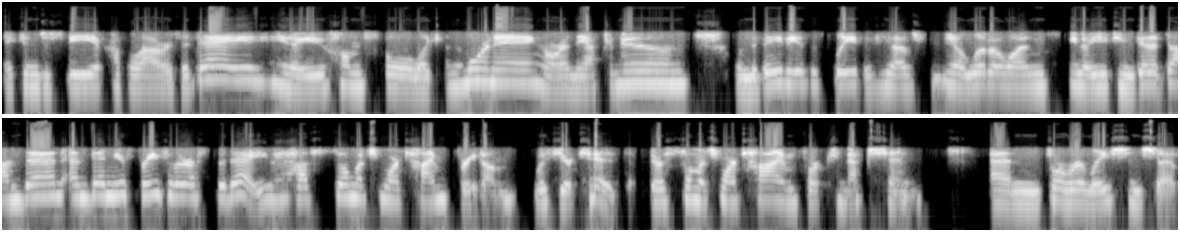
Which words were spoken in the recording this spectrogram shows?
It can just be a couple hours a day. You know, you homeschool like in the morning or in the afternoon when the baby is asleep. If you have, you know, little ones, you know, you can get it done then and then you're free for the rest of the day. You have so much more time freedom with your kids. There's so much more time for connection and for relationship.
